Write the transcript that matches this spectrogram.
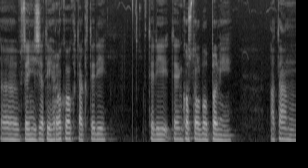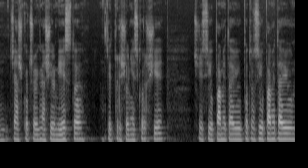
e, v 70. rokoch, tak vtedy, vtedy ten kostol bol plný. A tam ťažko človek našiel miesto, keď prišiel neskoršie. Čiže si ho pamätajú, potom si ho pamätajú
